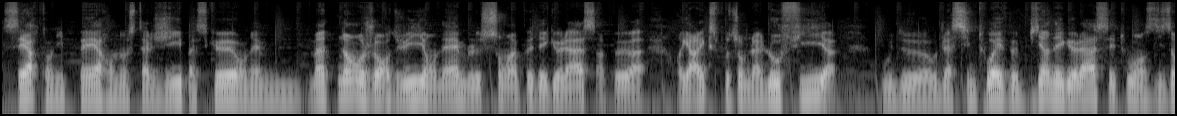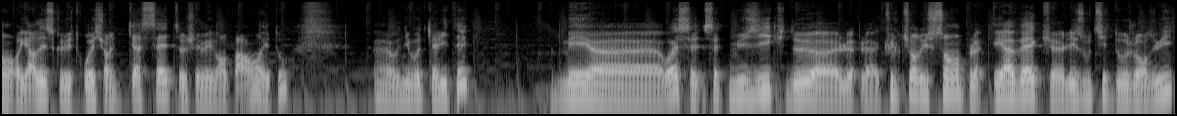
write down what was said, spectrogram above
certes on y perd en nostalgie parce que on aime maintenant aujourd'hui on aime le son un peu dégueulasse un peu euh, regarde l'explosion de la lofi ou de, ou de la synthwave bien dégueulasse et tout en se disant regardez ce que j'ai trouvé sur une cassette chez mes grands-parents et tout euh, au niveau de qualité. Mais euh, ouais, cette musique de euh, le- la culture du sample et avec euh, les outils d'aujourd'hui,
